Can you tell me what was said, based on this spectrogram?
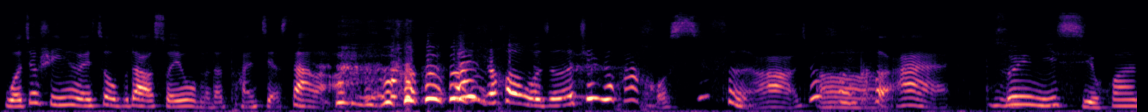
我就是因为做不到，所以我们的团解散了。那时候我觉得这句话好吸粉啊，就很可爱。所以你喜欢？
